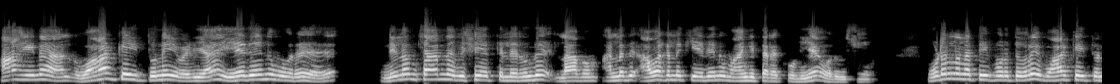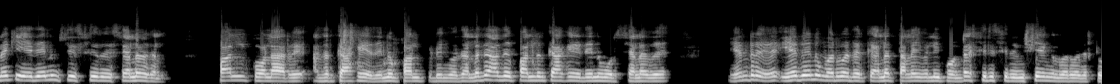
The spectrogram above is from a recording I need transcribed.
ஆகையினால் வாழ்க்கை துணை வழியா ஏதேனும் ஒரு நிலம் சார்ந்த விஷயத்திலிருந்து லாபம் அல்லது அவர்களுக்கு ஏதேனும் வாங்கி தரக்கூடிய ஒரு விஷயம். உடல் நலத்தை பொறுத்தவரை வாழ்க்கை துணைக்கு ஏதேனும் சிறு சிறு செலவுகள். பல் கோளாறு அதற்காக ஏதேனும் பல் பிடுங்குவது அல்லது அது பல்லிற்காக ஏதேனும் ஒரு செலவு என்று ஏதேனும் வருவதற்கு அல்ல தலைவலி போன்ற சிறு சிறு விஷயங்கள் வருவதற்கு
